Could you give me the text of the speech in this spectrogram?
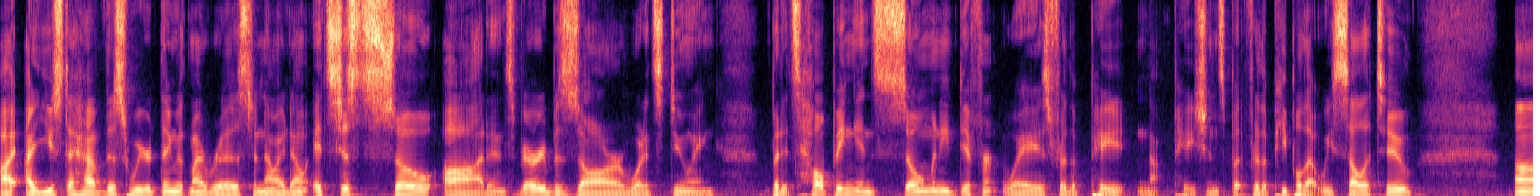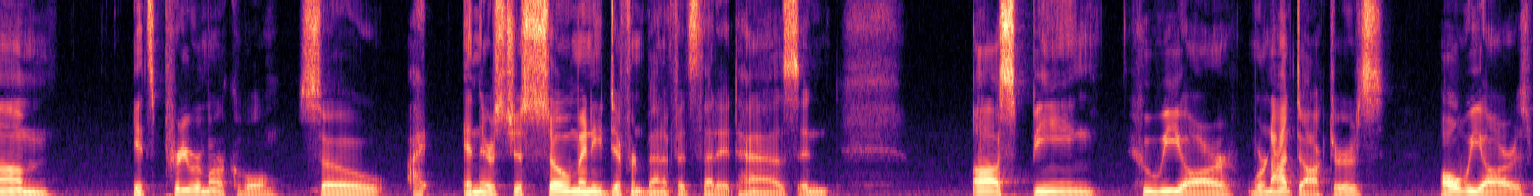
I, I used to have this weird thing with my wrist, and now I don't. It's just so odd, and it's very bizarre what it's doing, but it's helping in so many different ways for the pa- not patients, but for the people that we sell it to um, it's pretty remarkable. So I and there's just so many different benefits that it has, and us being who we are, we're not doctors. All we are is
